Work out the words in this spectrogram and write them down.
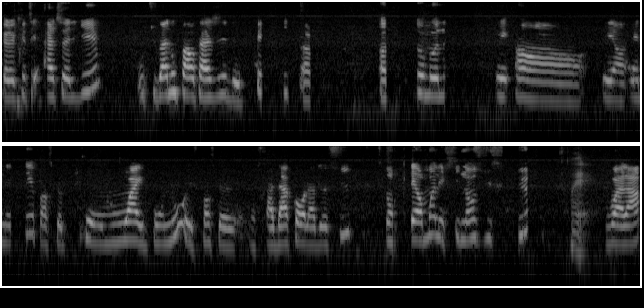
que le côté atelier, où tu vas nous partager des pépites en, crypto-monnaie et en, et en NFT, parce que pour moi et pour nous, et je pense qu'on sera d'accord là-dessus, ce sont clairement les finances du futur. Ouais. Voilà.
